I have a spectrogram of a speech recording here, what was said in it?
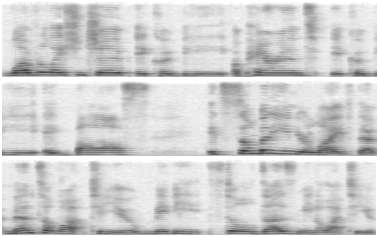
love relationship. It could be a parent. It could be a boss. It's somebody in your life that meant a lot to you maybe still does mean a lot to you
